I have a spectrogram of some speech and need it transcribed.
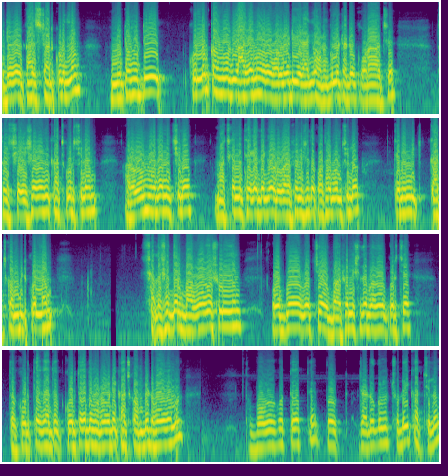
এটাকে কাজ স্টার্ট করে দিলাম। মোটামুটি করলাম, কারণ ওর লাগানো অলরেডি এর আগে অনেকগুলো ট্যাটু করা আছে। তো সেই হিসাবে আমি কাজ করছিলাম। আর ওই মজা নিচ্ছিল। মাঝখানে থেকে থেকে ওর বয়ফ্রেন্ডের সাথে কথা বলছিল। তেন আমি কাজ কমপ্লিট করলাম। সাথে সাথে ওর বাবাও শুনলাম ও বউ করছে ওর বয়ফ্রেন্ডের সাথে বাবা করছে। তো করতে করতে করতে করতে মোটামুটি কাজ কমপ্লিট হয়ে গেল। তো বউ করতে করতে ট্যাটুগুলো ছোটোই কাজ ছিল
